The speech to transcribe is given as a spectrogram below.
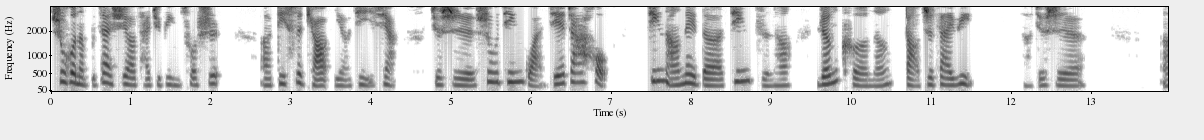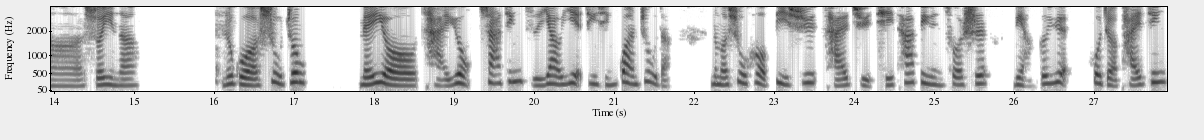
术后呢不再需要采取避孕措施。啊，第四条也要记一下，就是输精管结扎后，精囊内的精子呢仍可能导致再孕。啊，就是，呃，所以呢，如果术中没有采用杀精子药液进行灌注的，那么术后必须采取其他避孕措施。两个月或者排精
